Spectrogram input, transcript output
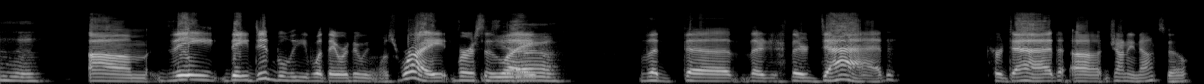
Mhm. um, they they did believe what they were doing was right versus like the the their their dad her dad uh johnny knoxville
